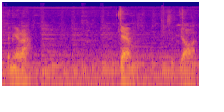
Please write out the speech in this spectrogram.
เป็นไงล่ะ แจ่มสุดยอด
